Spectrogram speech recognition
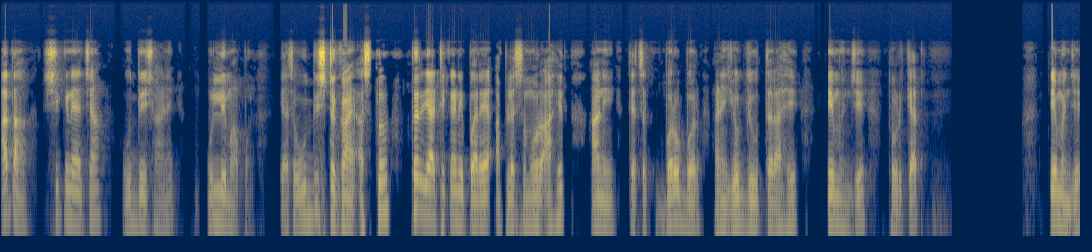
आता शिकण्याच्या उद्देशाने मूल्यमापन याचं उद्दिष्ट काय असतं? तर या ठिकाणी पर्याय आपल्यासमोर आहेत आणि त्याचं बरोबर आणि योग्य उत्तर आहे ते म्हणजे थोडक्यात ते म्हणजे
